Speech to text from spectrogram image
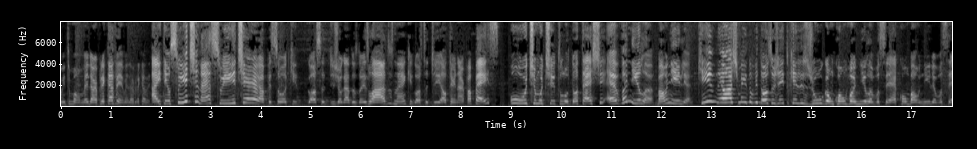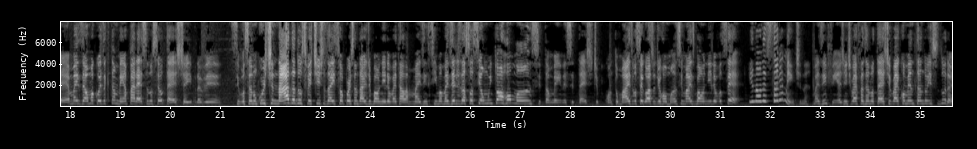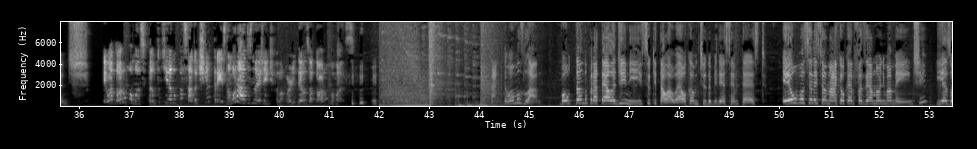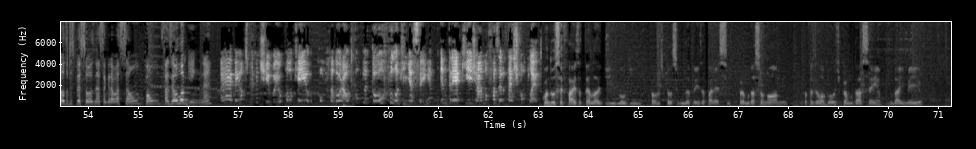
muito bom. Melhor precaver, melhor precaver. Aí tem o Switch, né? Switcher, a pessoa que gosta de jogar dos dois lados, né? Que gosta de alternar papéis. O último título do teste é Vanilla, baunilha. Que eu acho meio duvidoso o jeito que eles julgam quão vanilla você é, quão baunilha você é, mas é uma coisa que também aparece no seu teste aí pra ver. Se você não curte nada dos fetiches, aí sua porcentagem de baunilha vai estar tá lá mais em cima, mas eles associam muito a romance também nesse teste. Tipo, quanto mais você gosta de romance, mais baunilha você é. E não necessariamente, né? Mas enfim, a gente vai fazendo o teste e vai comentando isso durante. Eu adoro um romance, tanto que ano passado eu tinha três namorados, né, gente? Pelo amor de Deus, eu adoro um romance. tá, então vamos lá. Voltando para a tela de início, que tá lá, Welcome to the BDSM Test. Eu vou selecionar que eu quero fazer anonimamente e as outras pessoas nessa gravação vão fazer o login, né? É, bem autoexplicativo. Eu coloquei o computador autocompletou o login e a senha. Entrei aqui já no fazer o teste completo. Quando você faz a tela de login, falando pela segunda vez, aparece para mudar seu nome, para fazer logout, para mudar a senha, mudar e-mail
